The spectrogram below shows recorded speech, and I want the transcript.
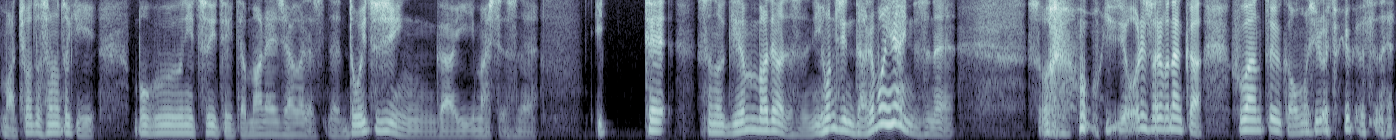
まあちょうどその時僕についていたマネージャーがですねドイツ人が言いましてですね行ってその現場ではですね日本人誰もいないんですね。そう非常にそれもなんか不安というか面白いというかですね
